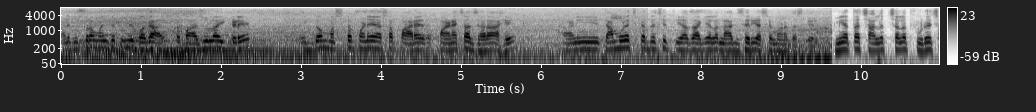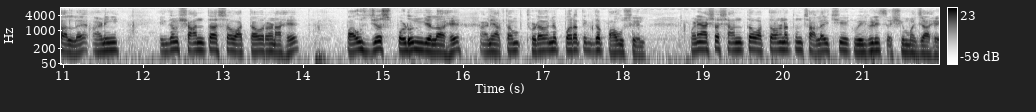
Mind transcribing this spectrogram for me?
आणि दुसरं म्हणजे तुम्ही बघाल तर बाजूला इकडे एकदम मस्तपणे असा पाऱ्या पाण्याचा झरा आहे. आणि त्यामुळेच कदाचित या जागेला नागझरी असे म्हणत असतील. मी आता चालत चालत पुढे चाललो आहे आणि एकदम शांत असं वातावरण आहे. पाऊस जस्ट पडून गेला आहे आणि आता थोड्या वेळाने परत एकदा पाऊस येईल. पण या अशा शांत वातावरणातून चालायची एक वेगळीच अशी मजा आहे.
